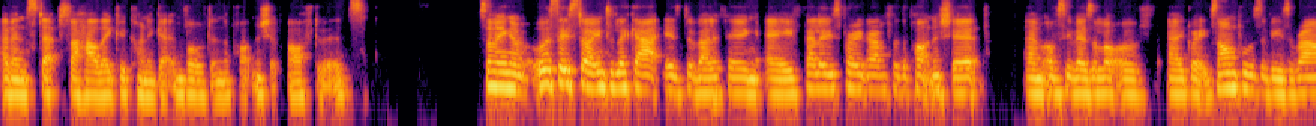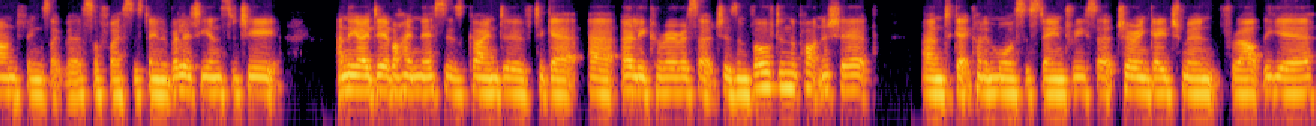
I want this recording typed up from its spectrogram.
and then steps for how they could kind of get involved in the partnership afterwards. Something I'm also starting to look at is developing a fellows program for the partnership. Um, obviously, there's a lot of uh, great examples of these around, things like the Software Sustainability Institute, and the idea behind this is kind of to get uh, early career researchers involved in the partnership and to get kind of more sustained researcher engagement throughout the year,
